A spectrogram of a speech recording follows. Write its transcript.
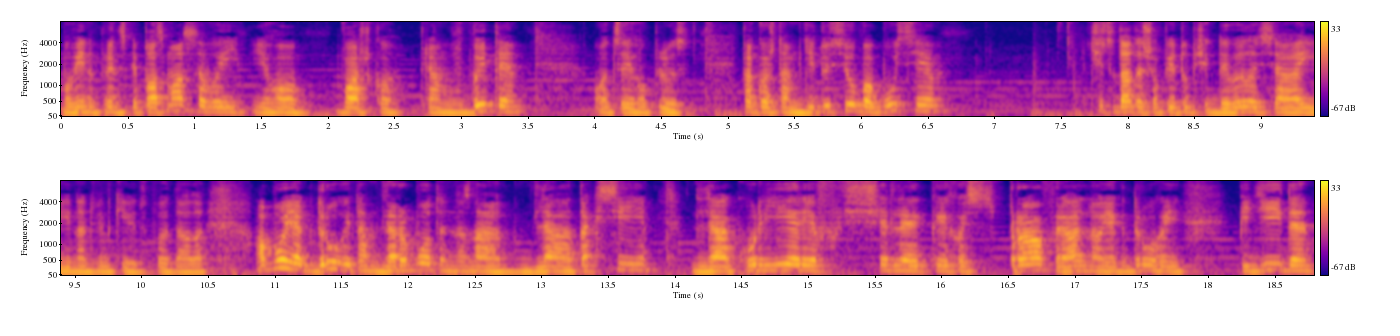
бо він, в принципі, пластмасовий, його важко прям вбити. Оце його плюс. Також там дідусю, бабусі. Чисто дати, щоб ютубчик дивилися і на дзвінки відповідали. Або як другий там для роботи, не знаю, для таксі, для кур'єрів, ще для якихось справ. Реально, як другий підійде,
